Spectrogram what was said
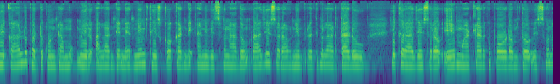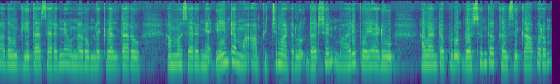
మీ కాళ్ళు పట్టుకుంటాము మీరు అలాంటి నిర్ణయం తీసుకోకండి అని విశ్వనాథం రాజేశ్వరరావుని బ్రతిమలాడతాడు. ఇక రాజేశ్వరరావు ఏం మాట్లాడకపోవడంతో విశ్వనాథం గీత శరణ్య ఉన్న రూమ్లోకి వెళ్తారు. అమ్మ శరణ్య ఏంటమ్మా ఆ పిచ్చి మాటలు? దర్శన్ మారిపోయాడు. అలాంటప్పుడు దర్శన్తో కలిసి కాపురం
